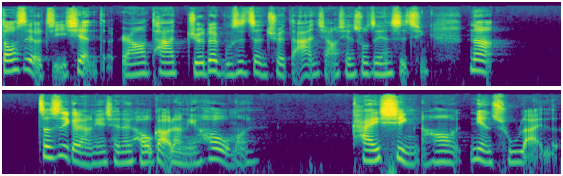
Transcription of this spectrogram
都是有极限的，然后它绝对不是正确答案。想要先说这件事情，那这是一个两年前的投稿，两年后我们开信，然后念出来了。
